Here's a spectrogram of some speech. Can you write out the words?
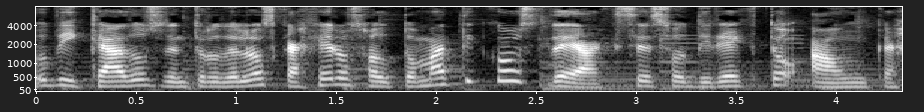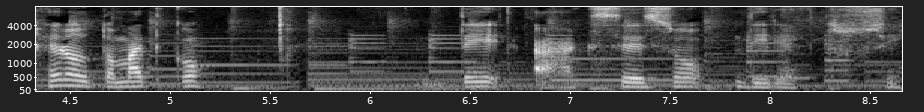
ubicados dentro de los cajeros automáticos de acceso directo a un cajero automático de acceso directo. Sí.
